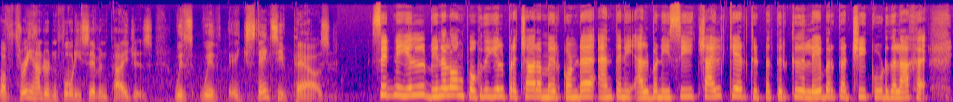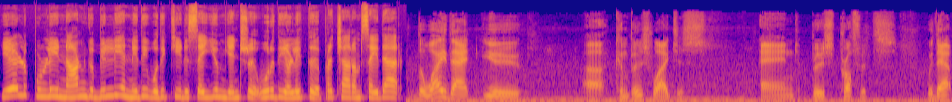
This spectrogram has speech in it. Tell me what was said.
of 347 pages with, with extensive powers சிட்னியில் பினலாங் பகுதியில் பிரச்சாரம் மேற்கொண்ட ஆந்தனி அல்பனீசி சைல்ட் கேர் திட்டத்திற்கு லேபர் கட்சி கூடுதலாக ஏழு புள்ளி நான்கு பில்லியன் நிதி ஒதுக்கீடு செய்யும் என்று உறுதியளித்து பிரச்சாரம் செய்தார் The way that you uh, can boost wages and boost profits without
